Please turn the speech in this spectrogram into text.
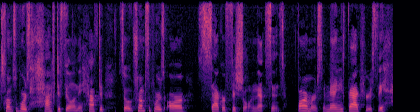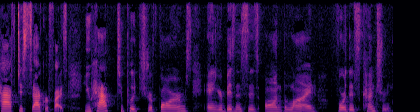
Trump supporters have to feel and they have to so Trump supporters are sacrificial in that sense. Farmers and manufacturers, they have to sacrifice. You have to put your farms and your businesses on the line for this country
